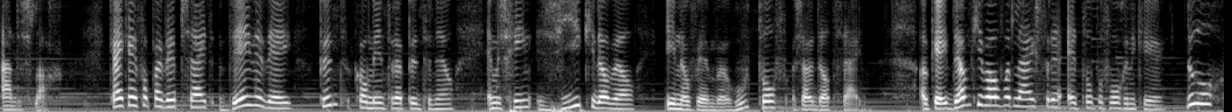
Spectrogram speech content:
aan de slag. Kijk even op mijn website www.comintra.nl en misschien zie ik je dan wel in november. Hoe tof zou dat zijn? Oké, dankjewel voor het luisteren en tot de volgende keer. Doeg!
